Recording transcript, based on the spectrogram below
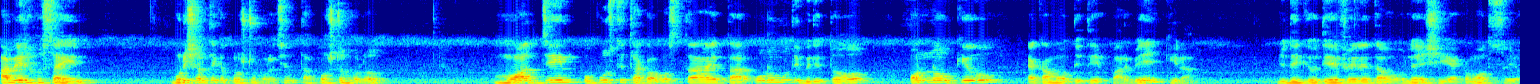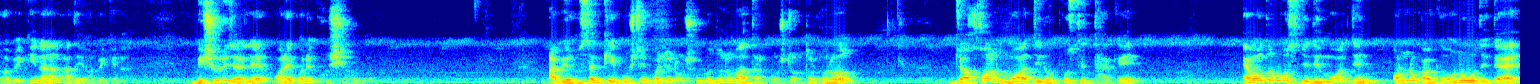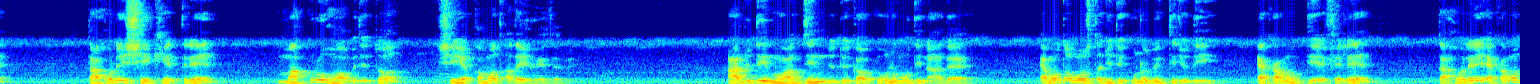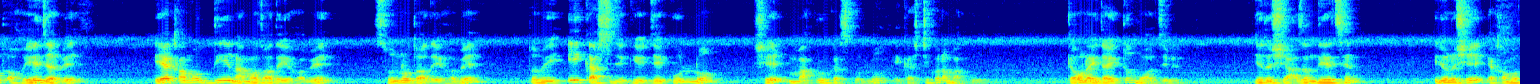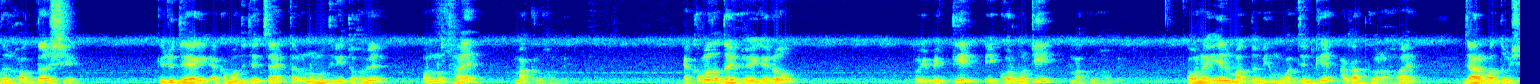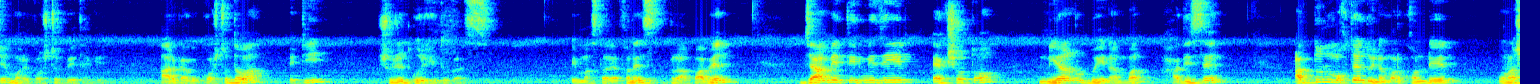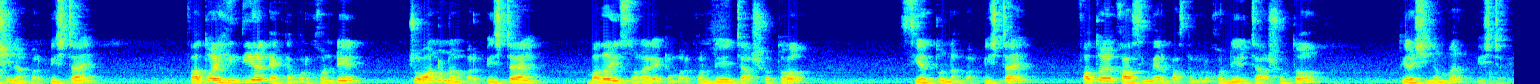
আবির হুসাইন বরিশাল থেকে প্রশ্ন করেছেন। তার প্রশ্ন হলো, মোয়াজ্জিন উপস্থিত থাকা অবস্থায় তার অনুমতি ব্যতীত অন্য কেউ একামত দিতে পারবে কিনা? যদি কেউ দিয়ে ফেলে, তাহলে সেই একামত সই হবে কিনা, আদায় হবে কিনা? বিষয়টি জানলে অনেক অনেক খুশি হব। আবির হোসেনকে এই প্রশ্নের করার জন্য অসংখ্য ধন্যবাদ। তার প্রশ্ন উত্তর হলো, যখন মোয়াজ্জিন উপস্থিত থাকে এমত অবস্থা যদি মোয়াজ্জিন অন্য কাউকে অনুমতি দেয়, তাহলে সেই ক্ষেত্রে মাকরু হওয়া ব্যতীত সেই একামত আদায় হয়ে যাবে। আর যদি মোয়াজ্জিন যদি কাউকে অনুমতি না দেয়, এমত অবস্থা যদি কোনো ব্যক্তি যদি একামত দিয়ে ফেলে, তাহলে একামত হয়ে যাবে। এ একামত দিয়ে নামাজ আদায় হবে, সুন্নত আদায় হবে। তবে এই কাজটি যে যে করল, সে মাকরু কাজ করল, এই কাজটি করা মাকরু। কেমন এই দায়িত্ব মোয়াজ্জিনের। যেহেতু সে আজান দিয়েছেন এই জন্য সে একামতের হকদার সে। কেউ যদি একামত দিতে চায়, তার অনুমতি নিতে হবে, অন্যথায় মাকরু হবে। একামত আদায় হয়ে গেলেও ওই ব্যক্তির এই কর্মটি মাকরু হবে। কেননা এর মাধ্যমে মোয়াজ্জিনকে আঘাত করা হয়, যার মাধ্যমে সে মনে কষ্ট পেয়ে থাকে। আর কাউকে কষ্ট দেওয়া, এটি শরীর গরহিত কাজ। এই মাস্টার রেফারেন্স আপনারা পাবেন। জামে তিরমিজির একশত নিরানব্বই নাম্বার হাদিসে আব্দুল মুখতের দুই নম্বর খণ্ডের উনাশি নম্বর পৃষ্ঠায়, ফাতোয়া হিন্দিয়ার এক নম্বর খণ্ডের চুয়ান্ন নম্বর পৃষ্ঠায়, বাদাই সোনার এক নম্বর খণ্ডে চারশত ছিয়াত্তর নম্বর পৃষ্ঠায়, ফতোয় কাসিমের পাঁচ নম্বর খণ্ডের চারশত তিরাশি নম্বর পৃষ্ঠায়।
